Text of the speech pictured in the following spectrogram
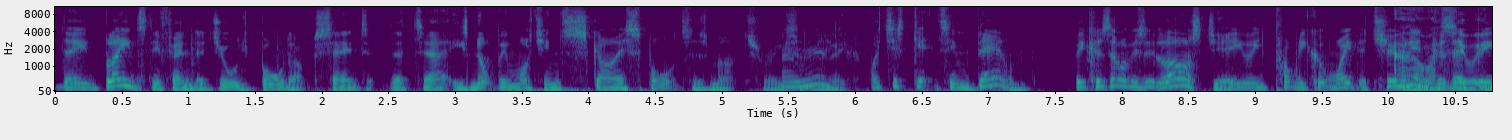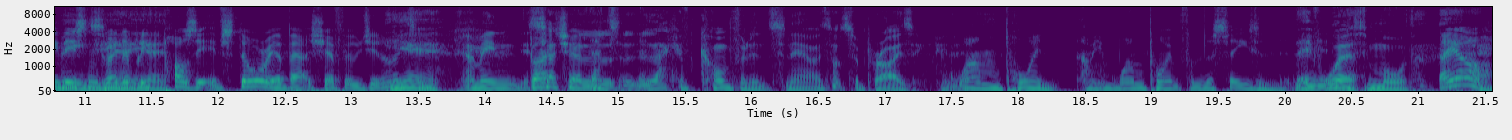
the Blades defender George Baldock said that uh, he's not been watching Sky Sports as much recently. Oh, really? Well, it just gets him down because obviously last year he probably couldn't wait to tune Oh, in because there'd be this means. Incredibly yeah. positive story about Sheffield United. yeah, I mean, But such a l- lack of confidence now. It's not surprising. you know. One point. I mean, one point from the season. They're mean, worth more than They are.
